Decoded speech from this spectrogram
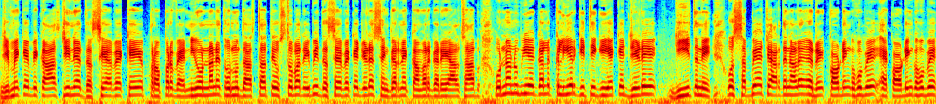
ਜਿਵੇਂ ਕਿ ਵਿਕਾਸ ਜੀ ਨੇ ਦੱਸਿਆ ਵਾ ਕਿ ਪ੍ਰੋਪਰ ਵੈਨਿਊ ਉਹਨਾਂ ਨੇ ਤੁਹਾਨੂੰ ਦੱਸਤਾ ਤੇ ਉਸ ਤੋਂ ਬਾਅਦ ਇਹ ਵੀ ਦੱਸਿਆ ਵਾ ਕਿ ਜਿਹੜੇ ਸਿੰਗਰ ਨੇ ਕੰਵਰ ਗਰੇਵਾਲ ਸਾਹਿਬ, ਉਹਨਾਂ ਨੂੰ ਵੀ ਇਹ ਗੱਲ ਕਲੀਅਰ ਕੀਤੀ ਗਈ ਹੈ ਕਿ ਜਿਹੜੇ ਗੀਤ ਨੇ ਉਹ ਸੱਭਿਆਚਾਰ ਦੇ ਨਾਲ ਰਿਕਾਰਡਿੰਗ ਹੋਵੇ ਅਕੋਰਡਿੰਗ ਹੋਵੇ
